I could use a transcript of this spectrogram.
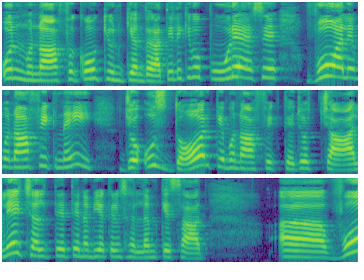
ان منافقوں کی ان کے اندر آتی ہے، لیکن وہ پورے ایسے وہ والے منافق نہیں جو اس دور کے منافق تھے، جو چالیں چلتے تھے نبی اکرم صلی اللہ علیہ وسلم کے ساتھ۔ وہ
